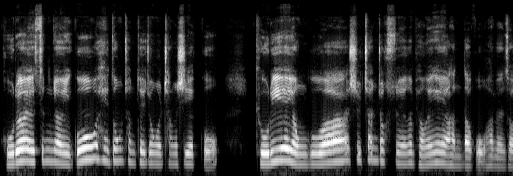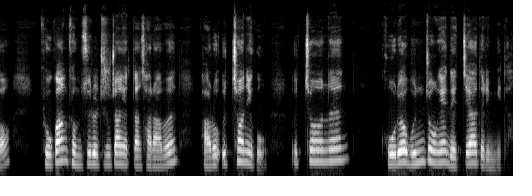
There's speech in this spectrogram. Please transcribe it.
고려의 승려이고 해동 천태종을 창시했고 교리의 연구와 실천적 수행을 병행해야 한다고 하면서 교감 겸수를 주장했던 사람은 바로 의천이고 의천은 고려 문종의 넷째 아들입니다.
